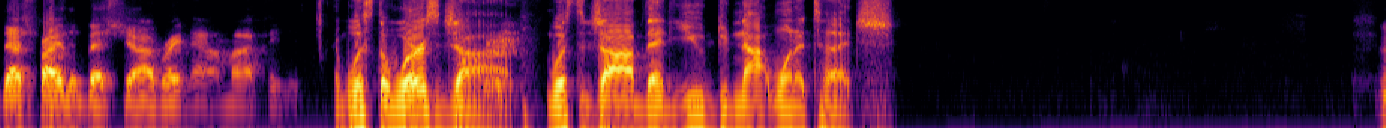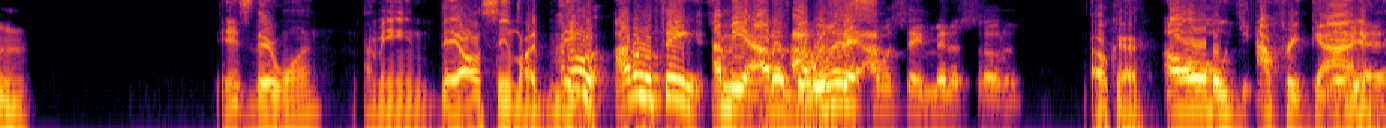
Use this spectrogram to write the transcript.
that's probably the best job right now, in my opinion. What's the worst job? What's the job that you do not want to touch? Hmm. Is there one? I mean, they all seem like maybe. I don't, I don't think. I mean, out of the I would ones, say I would say Minnesota. Okay. Oh, I forgot. Yeah, Yeah,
